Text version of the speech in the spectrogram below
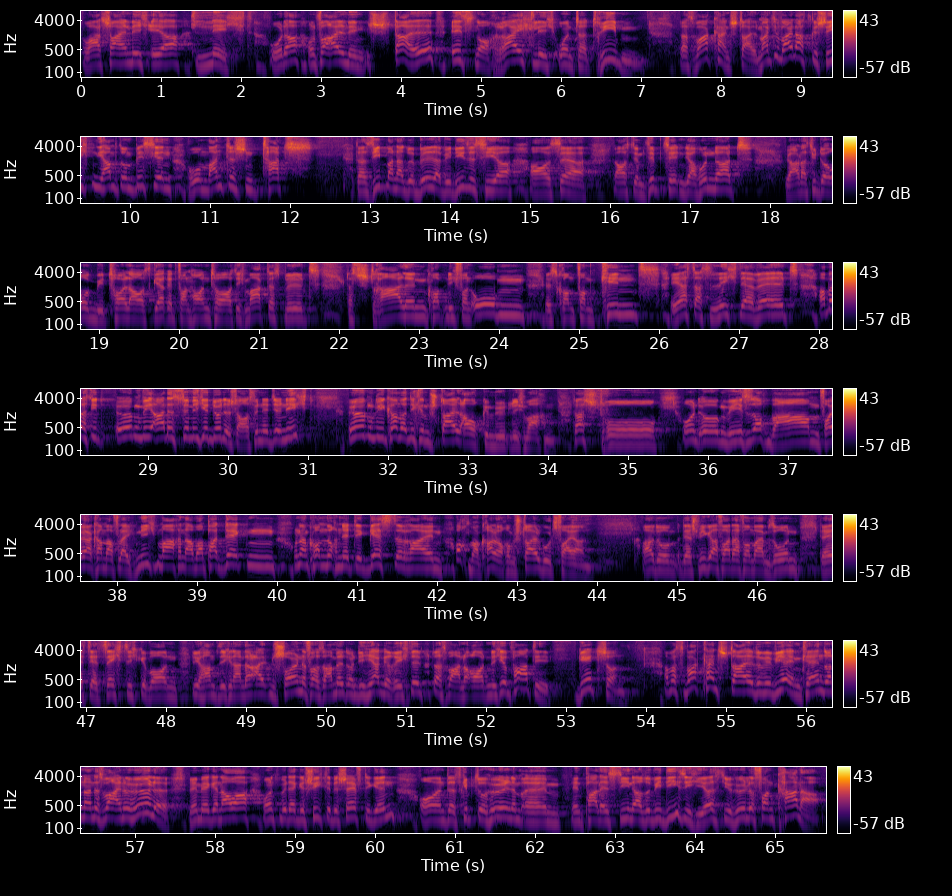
Wahrscheinlich eher nicht, oder? Und vor allen Dingen, Stall ist noch reichlich untertrieben. Das war kein Stall. Manche Weihnachtsgeschichten, die haben so ein bisschen romantischen Touch. Da sieht man dann so Bilder wie dieses hier aus, der, aus dem 17. Jahrhundert. Ja, das sieht doch irgendwie toll aus. Gerrit von Honthorst, ich mag das Bild. Das Strahlen kommt nicht von oben, es kommt vom Kind. Er ist das Licht der Welt. Aber es sieht irgendwie alles ziemlich idyllisch aus, findet ihr nicht? Irgendwie kann man sich im Stall auch gemütlich machen. Das Stroh und irgendwie ist es auch warm. Feuer kann man vielleicht nicht machen, aber ein paar Decken und dann kommen noch nette Gäste rein. Ach, man kann auch im Stall gut feiern. Also der Schwiegervater von meinem Sohn, der ist jetzt 60 geworden, die haben sich in einer alten Scheune versammelt und die hergerichtet. Das war eine ordentliche Party. Geht schon. Aber es war kein Stall, so wie wir ihn kennen, sondern es war eine Höhle, wenn wir genauer uns mit der Geschichte beschäftigen. Und es gibt so Höhlen im, äh, in Palästina, so wie diese hier, das ist die Höhle von Kana.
